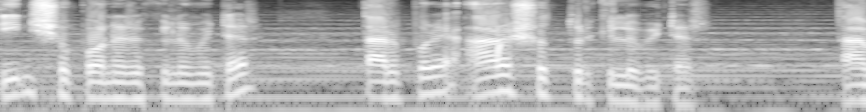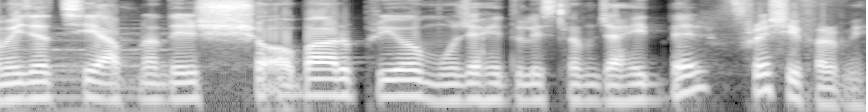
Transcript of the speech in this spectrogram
তিনশো পনেরো কিলোমিটার, তারপরে আর সত্তর কিলোমিটার। তা আমি যাচ্ছি আপনাদের সবার প্রিয় মুজাহিদুল ইসলাম জাহিদ ভাইয়ের ফ্রেশি ফার্মে।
